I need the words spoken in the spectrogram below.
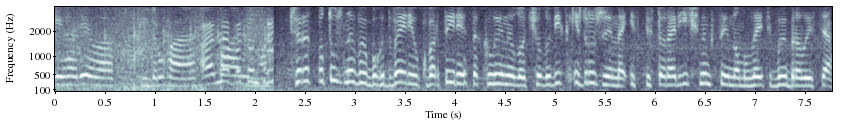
и горела с- другая Она спальня. потом при- Через потужний вибух двері у квартирі заклинило. Чоловік і дружина із півторарічним сином ледь вибралися.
